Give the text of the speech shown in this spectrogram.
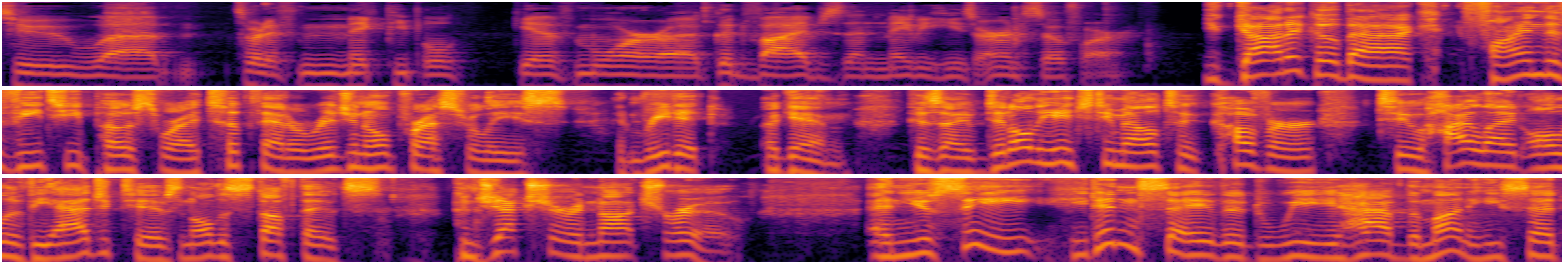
to uh, sort of make people give more uh, good vibes than maybe he's earned so far. You got to go back find the vt post where i took that original press release and read it again because i did all the html to cover to highlight all of the adjectives and all the stuff that's conjecture and not true And you see, he didn't say that we have the money. He said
